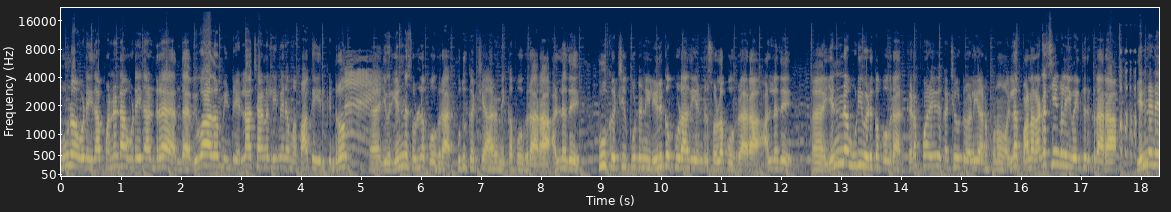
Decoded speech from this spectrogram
மூணா உடையதா பன்னெண்டா உடையதான்ற அந்த விவாதம் இன்று எல்லா சேனல்லையுமே நம்ம பார்க்க இருக்கின்றோம். அஹ் இவர் என்ன சொல்ல போகிறார்? புது கட்சி ஆரம்பிக்க போகிறாரா? அல்லது பூ கட்சி கூட்டணியில் இருக்கக்கூடாது என்று சொல்ல போகிறாரா? அல்லது என்ன முடிவு எடுக்க போகிறார்? கிடப்பாளையவே கட்சி விட்டு வழி அனுப்பணும். இல்ல பல ரகசியங்களை வைத்திருக்கிறாரா? என்னன்னே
